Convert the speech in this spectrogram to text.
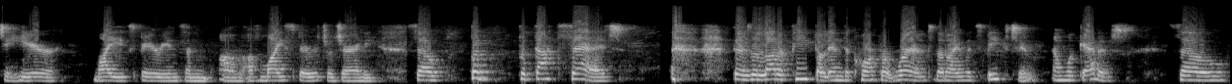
to hear my experience and um, of my spiritual journey. So, but but that said, there's a lot of people in the corporate world that I would speak to and would get it. So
